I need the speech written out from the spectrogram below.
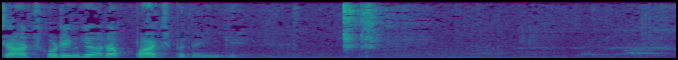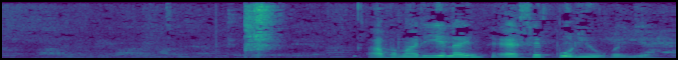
चार छोड़ेंगे और अब पाँच बनाएँगे। अब हमारी ये लाइन ऐसे पूरी हो गई है।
